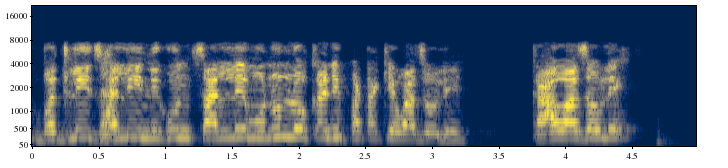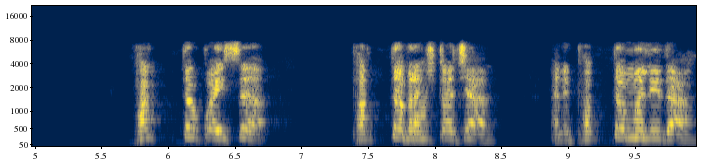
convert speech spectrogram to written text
बदली झाली निघून चालले म्हणून लोकांनी फटाके वाजवले. का वाजवले? फक्त पैसा फक्त भ्रष्टाचार आणि फक्त मलिदा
